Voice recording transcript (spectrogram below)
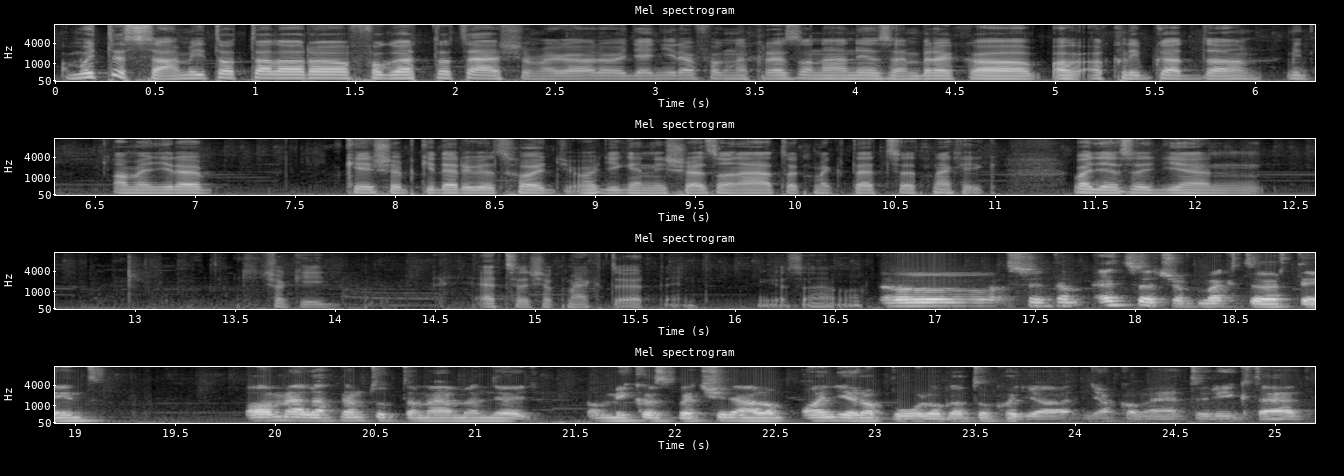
Amúgy te számítottál arra a fogadtatásra, meg arra, hogy ennyire fognak rezonálni az emberek a, a, a klipgaddal, mint amennyire később kiderült, hogy, hogy igenis rezonáltak, meg tetszett nekik? Vagy ez egy ilyen csak így egyszer csak megtörtént igazából? Ö, szerintem egyszer csak megtörtént, amellett nem tudtam elmenni, hogy miközben csinálom, annyira bólogatok, hogy a nyakam eltörik, tehát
